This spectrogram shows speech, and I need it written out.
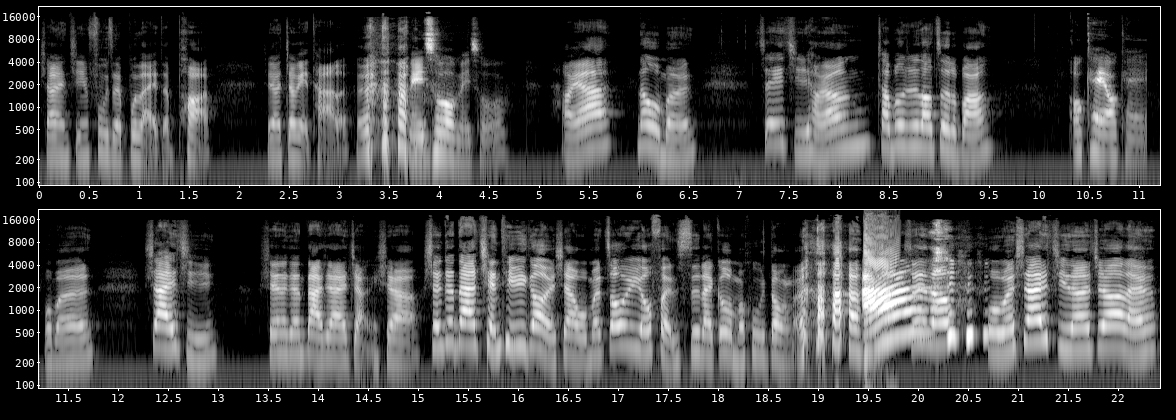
小眼睛负责不来的 part，就要交给他了。没错，没错。好呀，那我们这一集好像差不多就到这了吧？OK，OK，我们下一集。先跟大家来讲一下，先跟大家前提预告一下，我们终于有粉丝来跟我们互动了啊！所以呢，我们下一集呢就要来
